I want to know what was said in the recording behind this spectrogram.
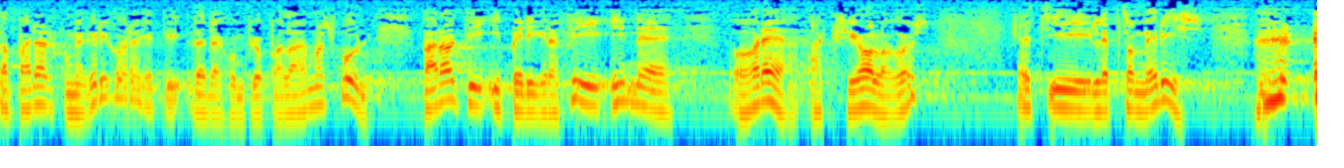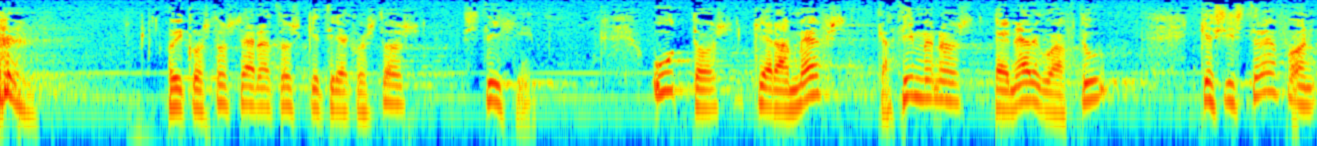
τα παρέρχουμε γρήγορα γιατί δεν έχουν πιο πολλά να μας πούν. Παρότι η περιγραφή είναι ωραία αξιόλογος έτσι λεπτομερής. Ο 24ος και 30ος στίχη ούτως κεραμεύς καθήμενος εν έργο αυτού και συστρέφων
